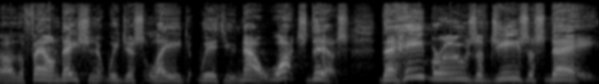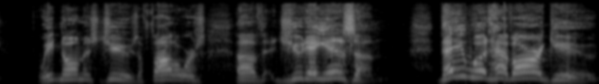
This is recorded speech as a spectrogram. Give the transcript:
uh, the foundation that we just laid with you. Now, watch this. The Hebrews of Jesus' day, we'd know them as Jews, the followers of Judaism, they would have argued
